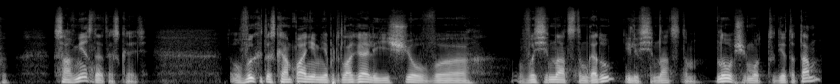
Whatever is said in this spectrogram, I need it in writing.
совместное, так сказать. Выход из компании мне предлагали еще в в 2018 году или в 2017, ну, в общем, вот где-то там,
